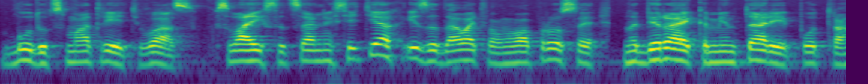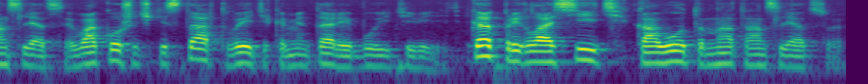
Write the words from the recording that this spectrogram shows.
будут смотреть вас в своих социальных сетях и задавать вам вопросы, набирая комментарии под трансляцией. В окошечке старт вы эти комментарии будете видеть. Как пригласить кого-то на трансляцию?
